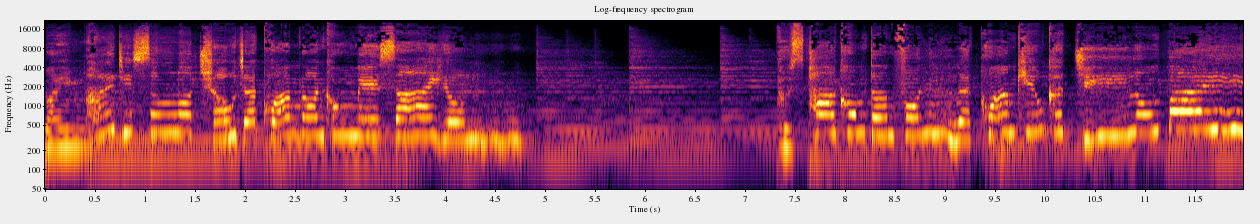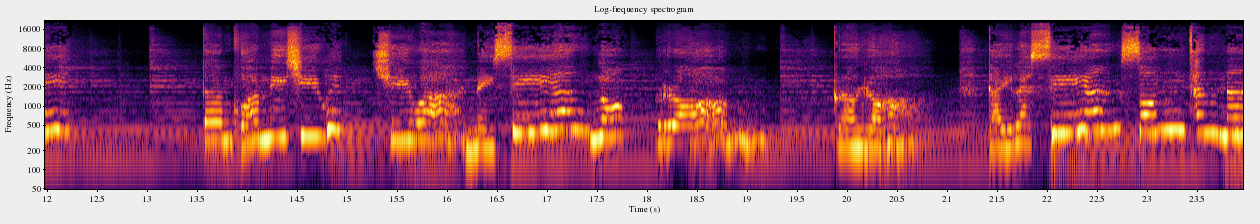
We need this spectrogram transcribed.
ใบไม้ที่สลดเฉาจากความร้อนของเมษายนพฤษภาคมเติมฝนและความเขียวขจีลงไป เติมความมีชีวิตชีวาในเสียงนกร้องกระรอไก่และเสียงสนทนา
